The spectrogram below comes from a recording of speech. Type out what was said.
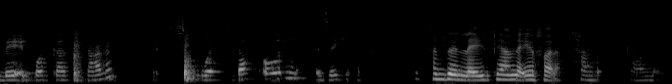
بالبودكاست بتاعنا. و that's all. إزيك؟ الحمد لله. إنتي عاملة إيه يا فرح؟ الحمد لله. انت عاملة إيه؟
